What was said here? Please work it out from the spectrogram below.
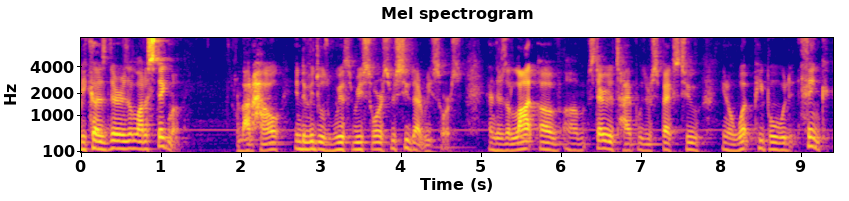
because there's a lot of stigma about how individuals with resource receive that resource. And there's a lot of um, stereotype with respects to you know what people would think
